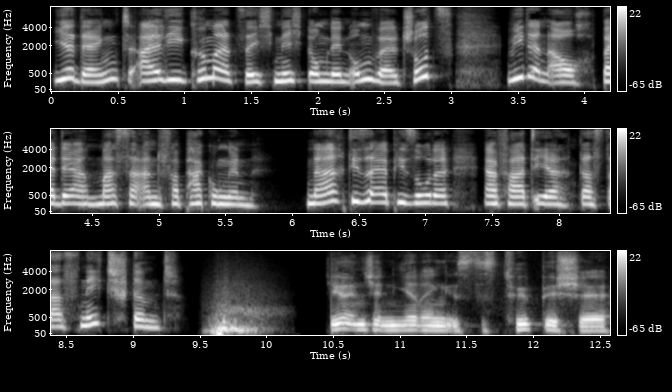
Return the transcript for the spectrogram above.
Ihr denkt, Aldi kümmert sich nicht um den Umweltschutz? Wie denn auch bei der Masse an Verpackungen? Nach dieser Episode erfahrt ihr, dass das nicht stimmt. Geoengineering ist das typische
